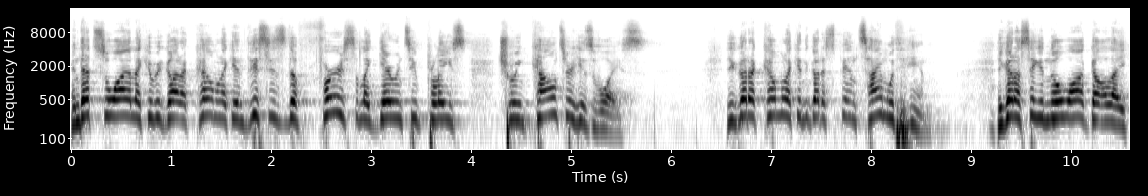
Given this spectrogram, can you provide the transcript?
And that's why like we gotta come, like and this is the first like guaranteed place to encounter his voice. You gotta come like and you gotta spend time with him. You gotta say, you know what, God, like,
